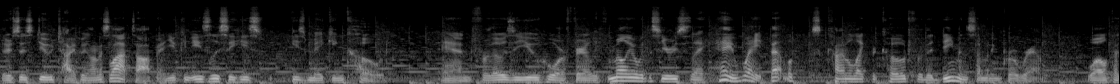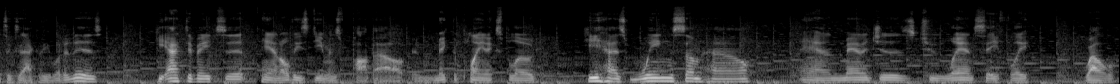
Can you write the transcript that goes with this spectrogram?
There's this dude typing on his laptop, and you can easily see he's he's making code. And for those of you who are fairly familiar with the series, say, hey, wait, that looks kind of like the code for the demon summoning program. Well, that's exactly what it is. He activates it, and all these demons pop out and make the plane explode. He has wings somehow and manages to land safely while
